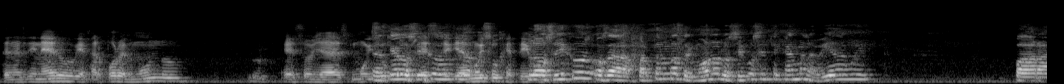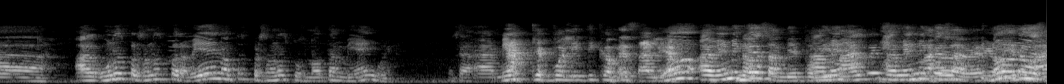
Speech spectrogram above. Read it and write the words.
tener dinero, viajar por el mundo, eso ya es muy, Es que los es- hijos, ya es muy subjetivo. Los hijos, o sea, aparte del matrimonio, los hijos sí te cambian la vida, güey. Para algunas personas para bien, otras personas pues no tan bien, güey. O sea, a mí... Ah, qué político me salió. No, a mí en mi No, caso. también, pues, a mí, mal, güey, a pues, mí en mi caso. verga, no, es mal,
